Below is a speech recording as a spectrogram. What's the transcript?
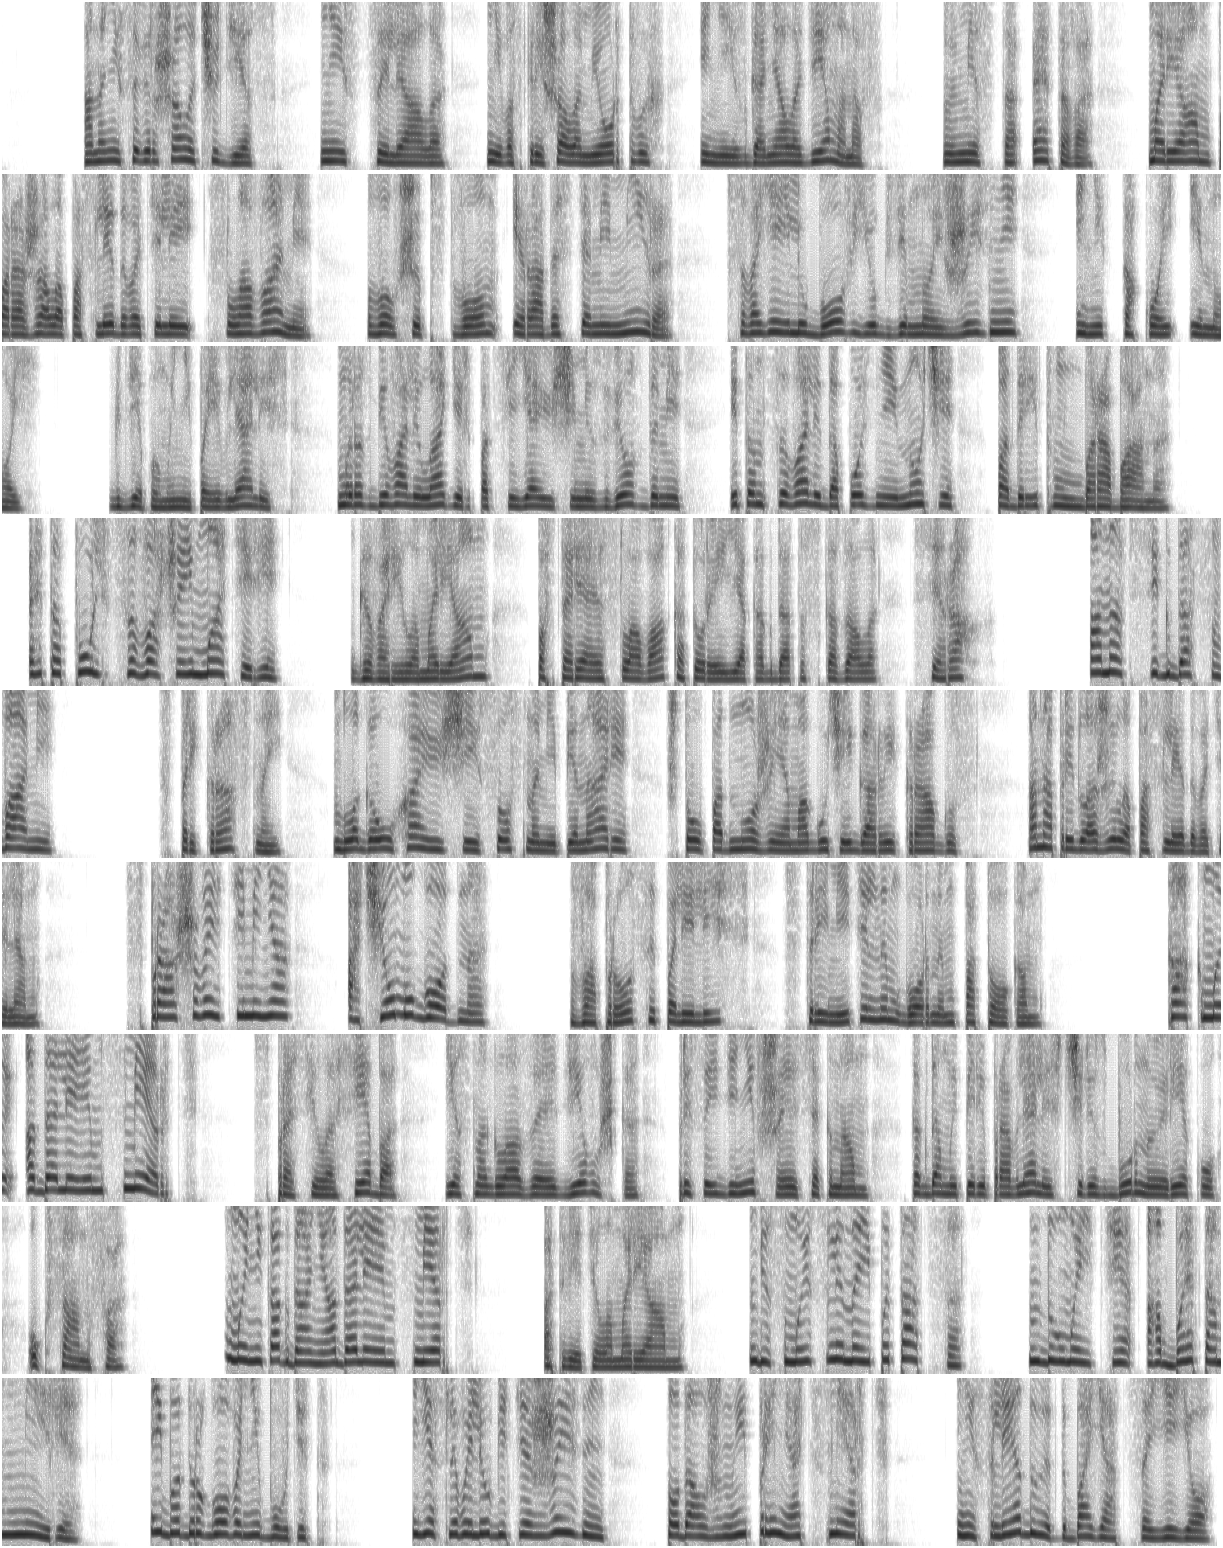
Она не совершала чудес, не исцеляла, не воскрешала мертвых и не изгоняла демонов. Вместо этого Мариам поражала последователей словами, волшебством и радостями мира, своей любовью к земной жизни и никакой иной. Где бы мы ни появлялись, мы разбивали лагерь под сияющими звездами и танцевали до поздней ночи под ритм барабана. «Это пульс вашей матери», — говорила Мариам, повторяя слова, которые я когда-то сказала «Серах». «Она всегда с вами». В прекрасной, благоухающей соснами пенаре, что у подножия могучей горы Крагус, она предложила последователям. «Спрашивайте меня о чем угодно». Вопросы полились стремительным горным потоком. «Как мы одолеем смерть?» — спросила Феба, ясноглазая девушка, присоединившаяся к нам, когда мы переправлялись через бурную реку Уксанфа. «Мы никогда не одолеем смерть», — ответила Мариам. «Бессмысленно и пытаться. Думайте об этом мире, ибо другого не будет. Если вы любите жизнь, то должны принять смерть. Не следует бояться ее».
